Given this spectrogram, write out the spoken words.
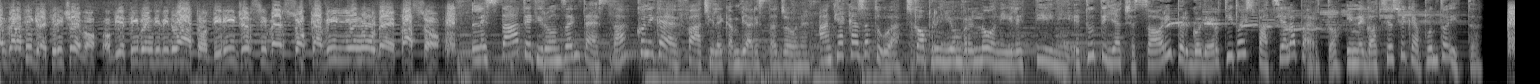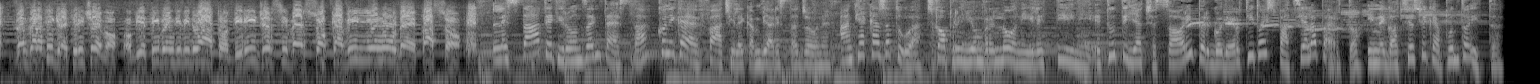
Zanzara Tigre, ti ricevo. Obiettivo individuato, dirigersi verso caviglie nude. Passo. L'estate ti ronza in testa? Con Ikea è facile cambiare stagione, anche a casa tua. Scopri gli ombrelloni, i lettini e tutti gli accessori per goderti i tuoi spazi all'aperto. In negozio su Ikea.it. Zanzara Tigre, ti ricevo. Obiettivo individuato, dirigersi verso caviglie nude. Passo. L'estate ti ronza in testa? Con Ikea è facile cambiare stagione, anche a casa tua. Scopri gli ombrelloni, i lettini e tutti gli accessori per goderti i tuoi spazi all'aperto. In negozio su Ikea.it.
